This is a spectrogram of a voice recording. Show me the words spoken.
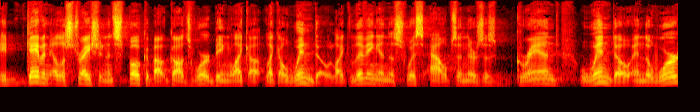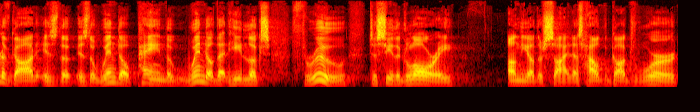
he gave an illustration and spoke about God's Word being like a, like a window, like living in the Swiss Alps, and there's this grand window, and the Word of God is the, is the window pane, the window that he looks through to see the glory on the other side. That's how God's Word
